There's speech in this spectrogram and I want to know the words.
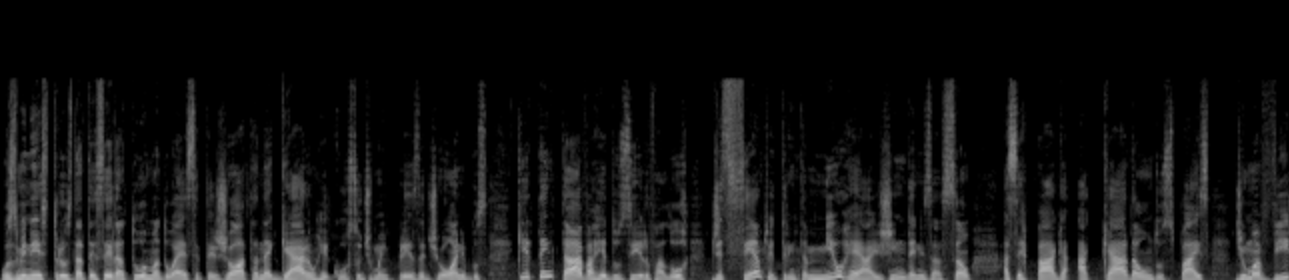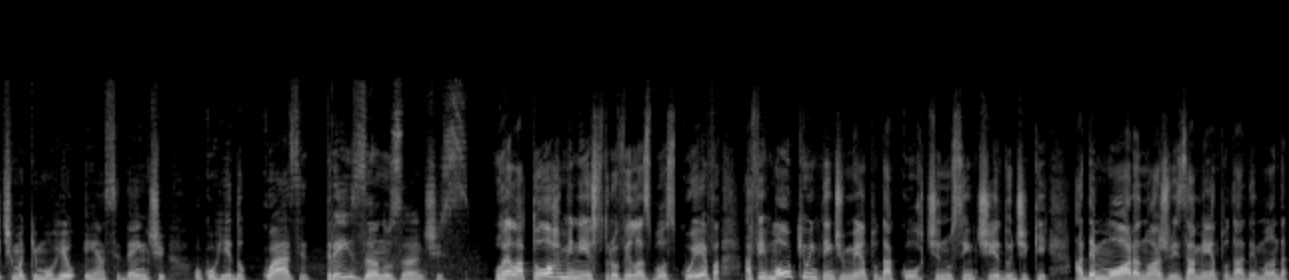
Os ministros da terceira turma do STJ negaram recurso de uma empresa de ônibus que tentava reduzir o valor de 130 mil reais de indenização a ser paga a cada um dos pais de uma vítima que morreu em acidente ocorrido quase três anos antes. O relator, ministro Vilas Boscueva, afirmou que o entendimento da Corte no sentido de que a demora no ajuizamento da demanda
